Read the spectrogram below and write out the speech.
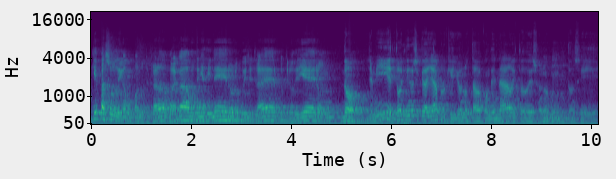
¿qué pasó, digamos, cuando te trasladaron para acá? ¿Vos tenías dinero, lo pudiste traer, pues te lo dieron? no, y a mí eh, todo el dinero se queda allá porque yo no estaba condenado y todo eso, ¿no? Ujú. Entonces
